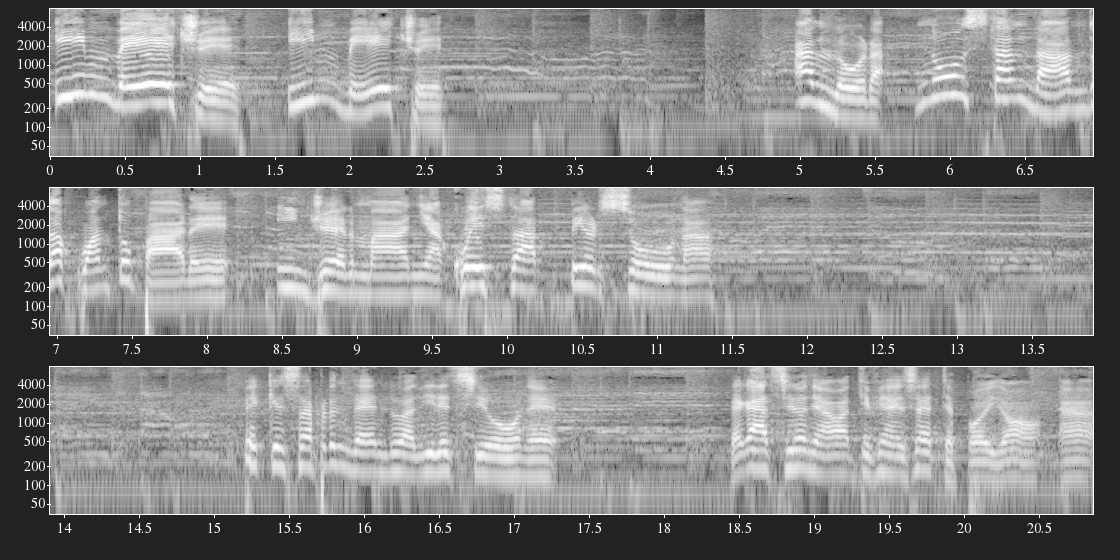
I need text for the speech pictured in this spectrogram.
Invece. Invece. Allora, non sta andando a quanto pare in Germania questa persona. Perché sta prendendo una direzione. Ragazzi, noi andiamo avanti fino alle 7 e poi no, eh,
